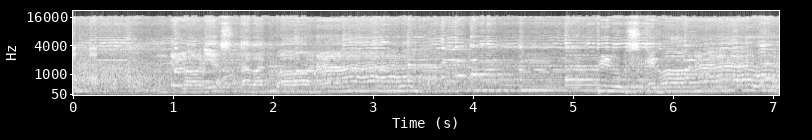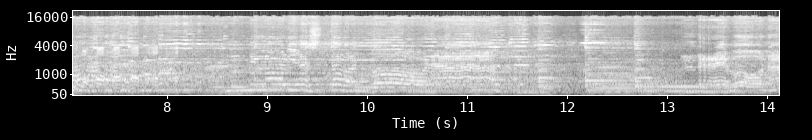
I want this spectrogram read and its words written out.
Gloria stava buona, plus che buona. Gloria stava buona, rebona.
